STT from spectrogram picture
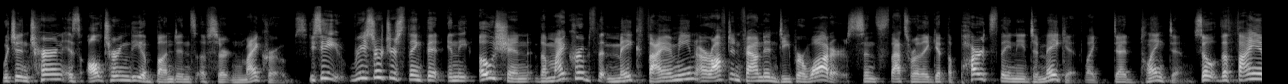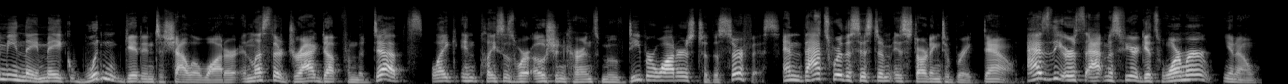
which in turn is altering the abundance of certain microbes. You see, researchers think that in the ocean, the microbes that make thiamine are often found in deeper waters, since that's where they get the parts they need to make it, like dead plankton. So the thiamine they make wouldn't get into shallow water unless they're dragged up from the depths, like in places where ocean currents move deeper waters to the surface. And that's where the system is starting to break down. As the Earth's atmosphere gets warmer, you know,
